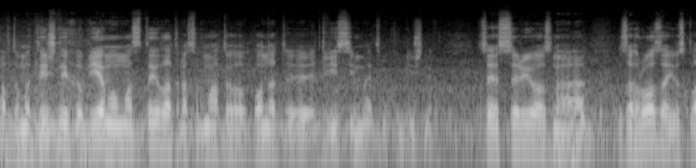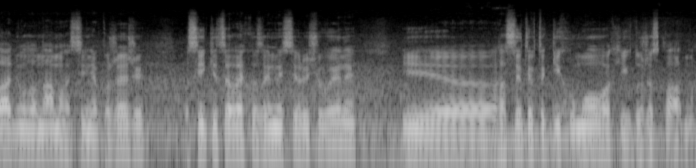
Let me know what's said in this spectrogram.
автоматичних об'єму мастила трансформатора понад е, 200 метрів кубічних. Це серйозна загроза і ускладнювало нам гасіння пожежі, оскільки це легкозаймисті речовини, і е, гасити в таких умовах їх дуже складно.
